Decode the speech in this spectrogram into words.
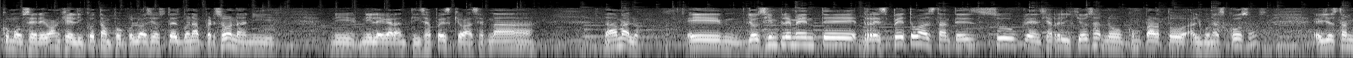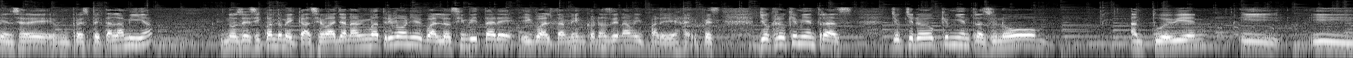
como ser evangélico tampoco lo hace a usted buena persona, ni, ni, le garantiza pues que va a ser nada, nada malo. Eh, yo simplemente respeto bastante su creencia religiosa, no comparto algunas cosas. Ellos también se respetan la mía. No sé si cuando me case vayan a mi matrimonio, igual los invitaré, igual también conocen a mi pareja. Y pues yo creo que mientras, yo quiero que mientras uno actúe bien y, y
